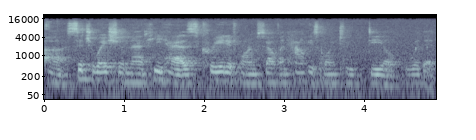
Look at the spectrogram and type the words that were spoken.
uh, situation that he has created for himself and how he's going to deal with it.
